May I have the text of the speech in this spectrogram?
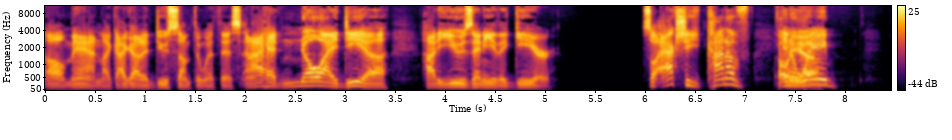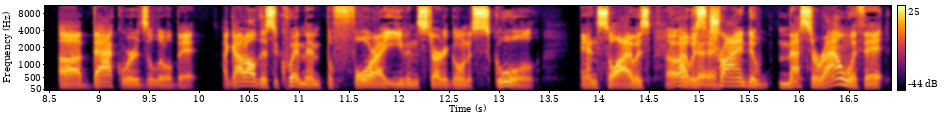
oh man, like I got to do something with this, and I had no idea how to use any of the gear. So actually, kind of Oh, in a yeah. way, uh, backwards a little bit. I got all this equipment before I even started going to school and so I was I was trying to mess around with it,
